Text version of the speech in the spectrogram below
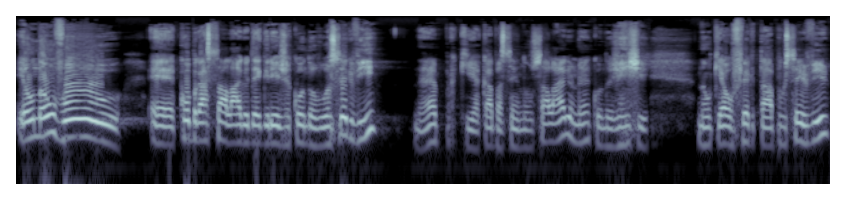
Eu não vou é, cobrar salário da igreja quando eu vou servir, né? Porque acaba sendo um salário, né? Quando a gente não quer ofertar por servir.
